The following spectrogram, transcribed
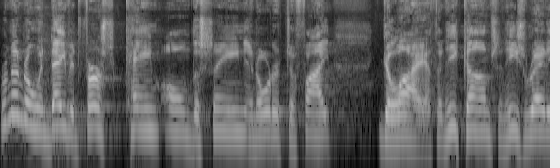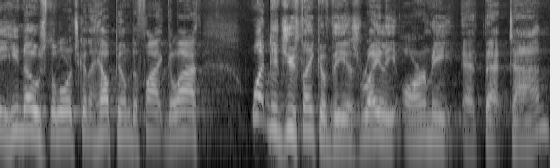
Remember when David first came on the scene in order to fight Goliath. And he comes and he's ready. He knows the Lord's going to help him to fight Goliath. What did you think of the Israeli army at that time?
